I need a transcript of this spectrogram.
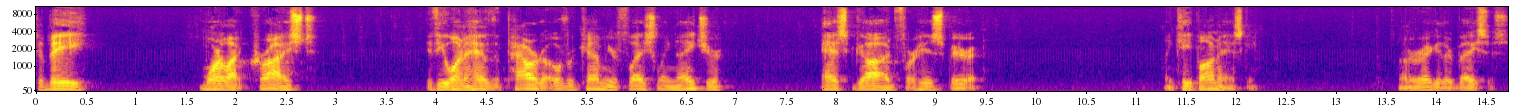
to be more like Christ, if you want to have the power to overcome your fleshly nature, ask God for His Spirit. And keep on asking on a regular basis.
